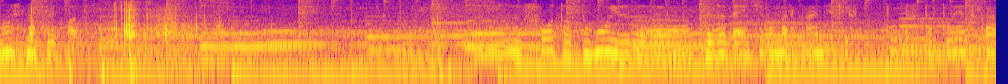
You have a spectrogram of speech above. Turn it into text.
Ну, ось, наприклад, е, фото одного із президентів американських. Тут статуетка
